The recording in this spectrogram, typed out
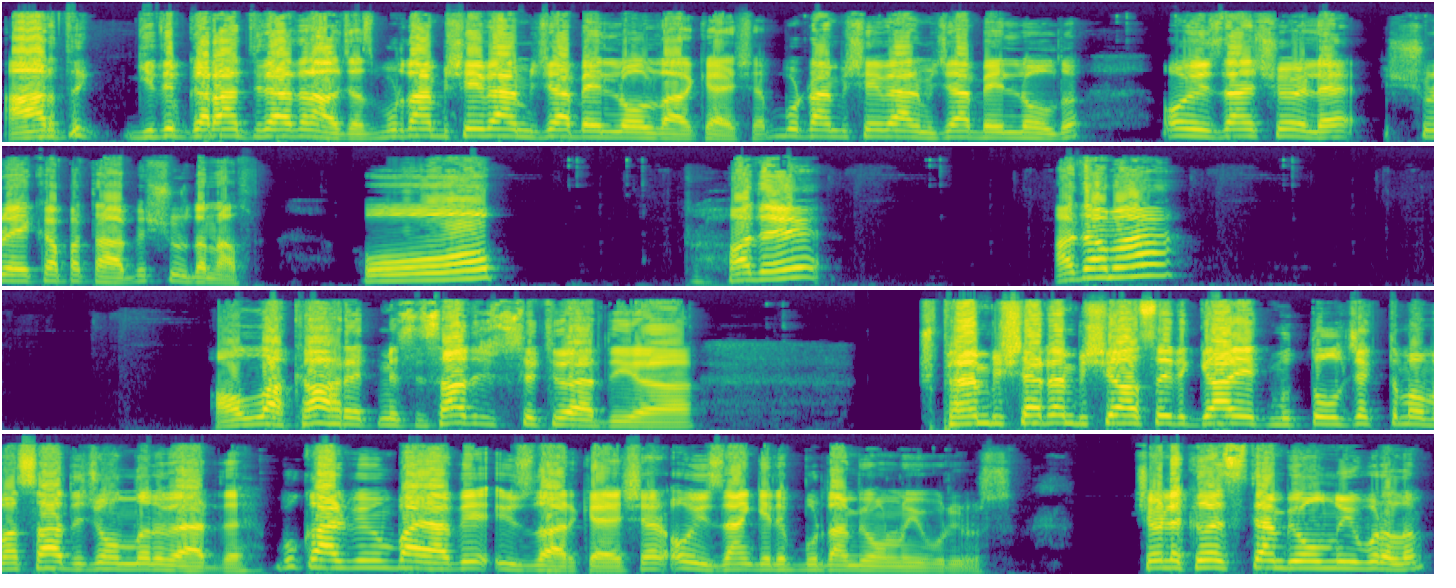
Artık gidip garantilerden alacağız. Buradan bir şey vermeyeceği belli oldu arkadaşlar. Buradan bir şey vermeyeceği belli oldu. O yüzden şöyle şurayı kapat abi. Şuradan al. Hop. Hadi. Hadi ama. Allah kahretmesi. Sadece seti verdi ya. Şu pembişlerden bir şey alsaydık gayet mutlu olacaktım ama sadece onları verdi. Bu kalbimi bayağı bir üzdü arkadaşlar. O yüzden gelip buradan bir onluyu vuruyoruz. Şöyle klasikten bir onluyu vuralım.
